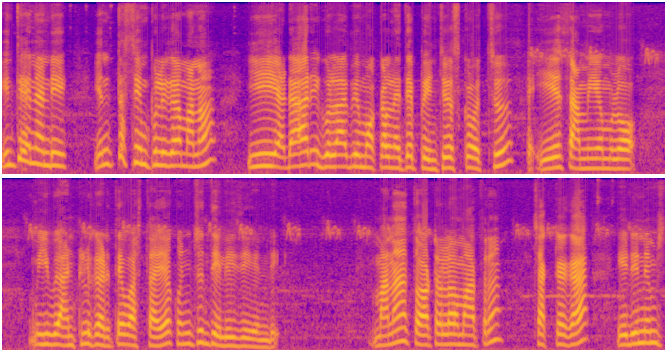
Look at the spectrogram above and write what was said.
ఇంతేనండి. ఇంత సింపుల్గా మనం ఈ ఎడారి గులాబీ మొక్కలను అయితే పెంచేసుకోవచ్చు. ఏ సమయంలో ఇవి అంట్లు కడితే వస్తాయో కొంచెం తెలియజేయండి. మన తోటలో మాత్రం చక్కగా ఎడినిమ్స్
